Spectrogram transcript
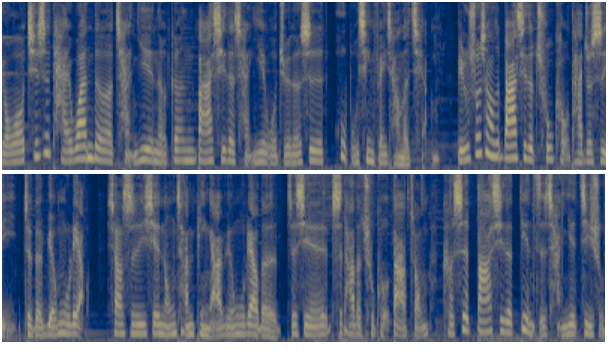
有哦，其实台湾的产业呢，跟巴西的产业，我觉得是互补性非常的强。比如说，像是巴西的出口，它就是以这个原物料，像是一些农产品啊、原物料的这些是它的出口大宗。可是巴西的电子产业技术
